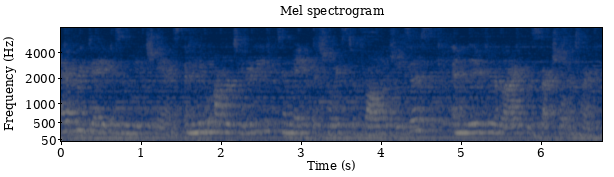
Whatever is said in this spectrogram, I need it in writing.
Every day is a new chance, a new opportunity to make the choice to follow Jesus and live your life with sexual integrity.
